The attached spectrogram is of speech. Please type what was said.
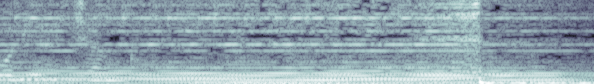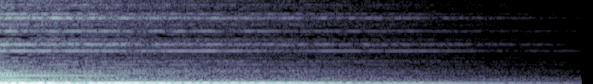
Audio Jungle.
